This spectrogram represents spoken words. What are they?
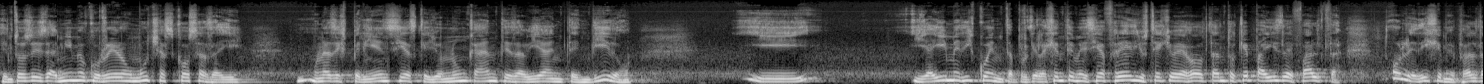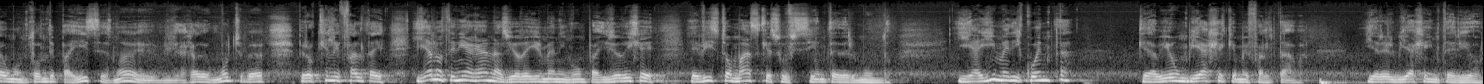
Entonces a mí me ocurrieron muchas cosas ahí, unas experiencias que yo nunca antes había entendido. Y, y ahí me di cuenta, porque la gente me decía, Freddy, usted que ha viajado tanto, ¿qué país le falta? No, le dije, me falta un montón de países, ¿no? He viajado mucho, pero, pero ¿qué le falta? Ya no tenía ganas yo de irme a ningún país. Yo dije, he visto más que suficiente del mundo. Y ahí me di cuenta que había un viaje que me faltaba, y era el viaje interior,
